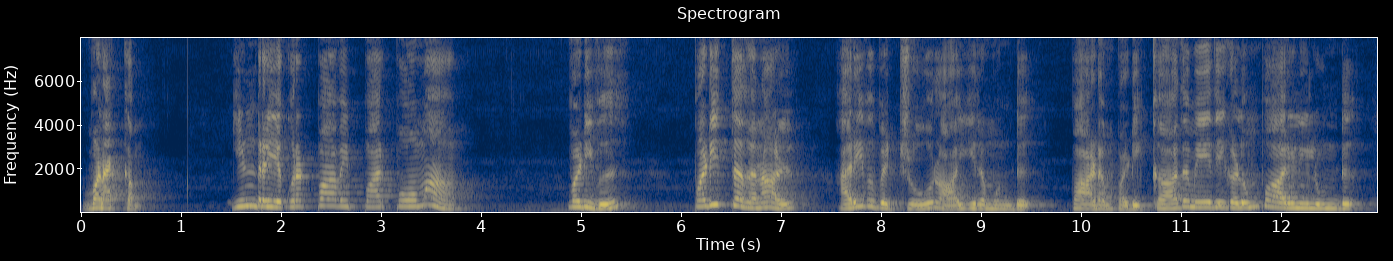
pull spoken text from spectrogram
வணக்கம். இன்றைய குரட்பாவை பார்ப்போமா? வடிவு படித்ததனால் அறிவு பெற்றோர் ஆயிரம் உண்டு. பாடம் படிக்காத மேதைகளும் பாரினில் உண்டு.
